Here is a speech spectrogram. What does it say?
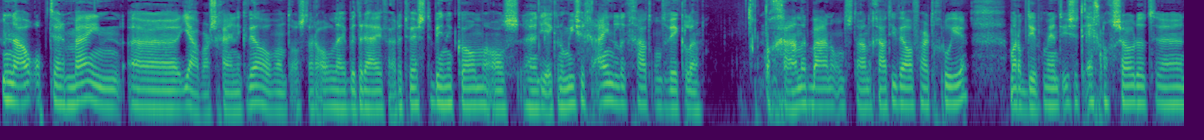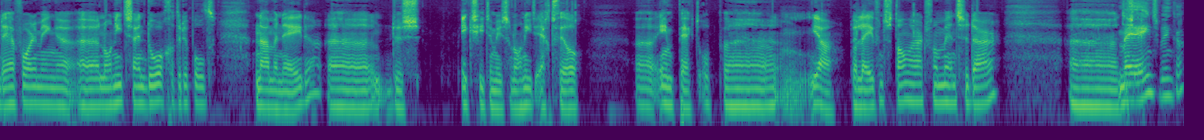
Nou, op termijn uh, ja, waarschijnlijk wel. Want als er allerlei bedrijven uit het westen binnenkomen... als uh, die economie zich eindelijk gaat ontwikkelen... dan gaan er banen ontstaan, dan gaat die welvaart groeien. Maar op dit moment is het echt nog zo dat uh, de hervormingen... nog niet zijn doorgedruppeld naar beneden. dus ik zie tenminste nog niet echt veel impact op ja, de levensstandaard van mensen daar. Uh, Mee eens, Winker?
